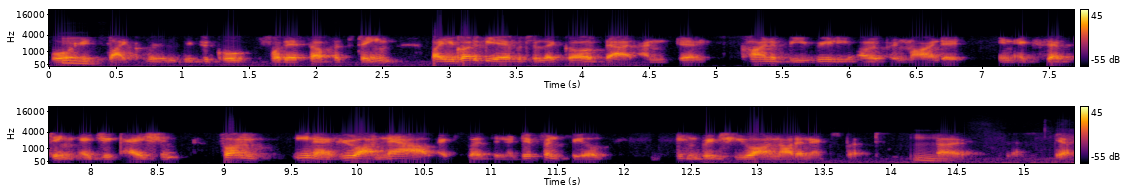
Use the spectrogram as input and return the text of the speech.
or mm. it's like really difficult for their self esteem. But you've got to be able to let go of that and then kind of be really open minded in accepting education from, you know, who are now experts in a different field in which you are not an expert. Mm. So, yeah.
